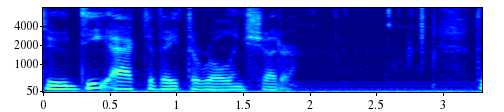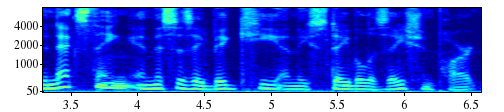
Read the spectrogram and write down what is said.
to deactivate the rolling shutter. The next thing, and this is a big key in the stabilization part,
